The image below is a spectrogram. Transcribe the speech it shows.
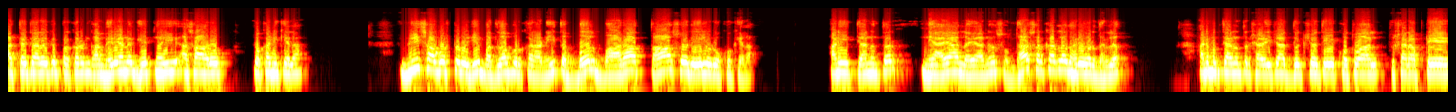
अत्याचाराचे प्रकरण गांभीर्यानं घेत नाही असा आरोप लोकांनी केला. वीस ऑगस्ट रोजी बदलापूरकरांनी तब्बल बारा तास रेल रोको केला. आणि त्यानंतर न्यायालयानं सुद्धा सरकारला धारेवर धरलं. आणि मग त्यानंतर शाळेचे अध्यक्ष ते कोतवाल तुषार आपटे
